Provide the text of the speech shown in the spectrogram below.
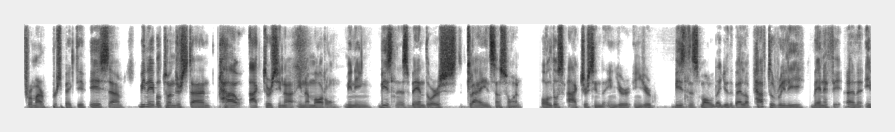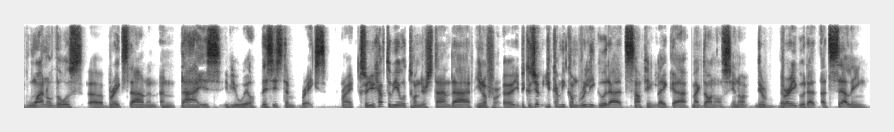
from our perspective is um, being able to understand how actors in a in a model, meaning business, vendors, clients, and so on, all those actors in the, in your in your business model that you develop have to really benefit. And if one of those uh, breaks down and, and dies, if you will, the system breaks. Right. So you have to be able to understand that, you know, for, uh, because you, you can become really good at something like uh, McDonald's, you know, they're very good at, at selling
